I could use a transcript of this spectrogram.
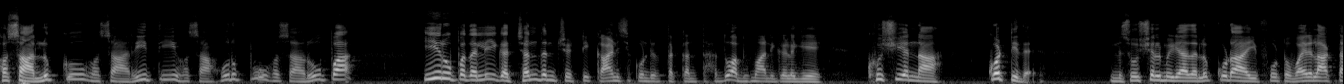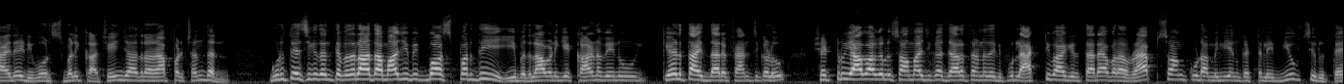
ಹೊಸ ಲುಕ್ಕು, ಹೊಸ ರೀತಿ, ಹೊಸ ಹುರುಪು, ಹೊಸ ರೂಪ. ಈ ರೂಪದಲ್ಲಿ ಈಗ ಚಂದನ್ ಶೆಟ್ಟಿ ಕಾಣಿಸಿಕೊಂಡಿರ್ತಕ್ಕಂತಹದ್ದು ಅಭಿಮಾನಿಗಳಿಗೆ ಖುಷಿಯನ್ನು ಕೊಟ್ಟಿದೆ. ಇನ್ನು ಸೋಷಿಯಲ್ ಮೀಡಿಯಾದಲ್ಲೂ ಕೂಡ ಈ ಫೋಟೋ ವೈರಲ್ ಆಗ್ತಾ ಇದೆ. ಡಿವೋರ್ಸ್ ಬಳಿಕ ಚೇಂಜ್ ಆದ ರ್ಯಾಪರ್ ಚಂದನ್ ಗುರುತೇ ಸಿಗದಂತೆ ಬದಲಾದ ಮಾಜಿ ಬಿಗ್ ಬಾಸ್ ಸ್ಪರ್ಧಿ. ಈ ಬದಲಾವಣೆಗೆ ಕಾರಣವೇನು ಕೇಳ್ತಾ ಇದ್ದಾರೆ ಫ್ಯಾನ್ಸ್ಗಳು. ಶೆಟ್ರು ಯಾವಾಗಲೂ ಸಾಮಾಜಿಕ ಜಾಲತಾಣದಲ್ಲಿ ಫುಲ್ ಆಕ್ಟಿವ್ ಆಗಿರ್ತಾರೆ. ಅವರ ರ್ಯಾಪ್ ಸಾಂಗ್ ಕೂಡ ಮಿಲಿಯನ್ ಗಟ್ಟಲೆ ವ್ಯೂಸ್ ಇರುತ್ತೆ.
